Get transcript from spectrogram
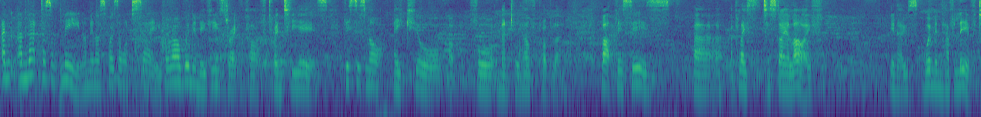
And, and that doesn't mean, I mean, I suppose I want to say, there are women who've used Drayton Park for 20 years. This is not a cure for a mental health problem, but this is uh, a place to stay alive. You know, women have lived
